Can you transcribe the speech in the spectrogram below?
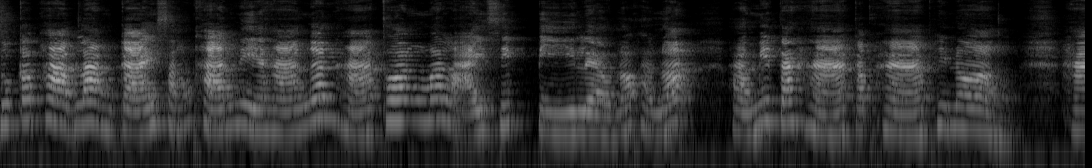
สุขภาพร่างกายสังขารนี่หาเงินหาท่องมาหลายสิบปีแล้วเนาะค่ะเนาะหามีตาหากับหาพี่น้อง หา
